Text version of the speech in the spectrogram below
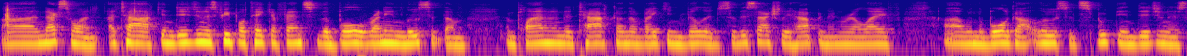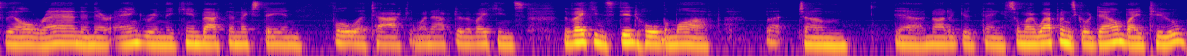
Uh, next one, attack. Indigenous people take offense to the bull running loose at them and plan an attack on the Viking village. So this actually happened in real life. Uh, when the bull got loose, it spooked the indigenous. They all ran and they're angry and they came back the next day in full attack and went after the Vikings. The Vikings did hold them off, but um, yeah, not a good thing. So my weapons go down by two.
